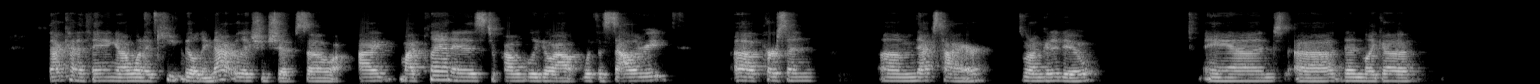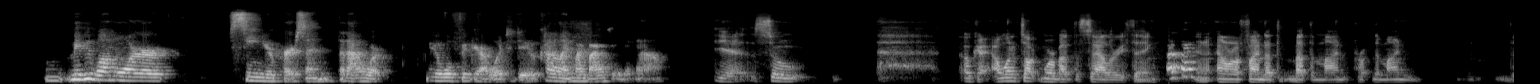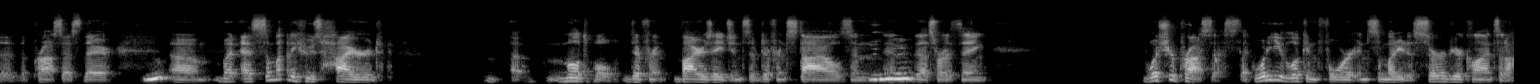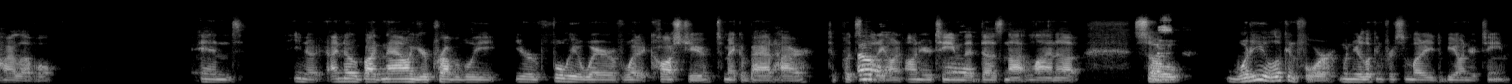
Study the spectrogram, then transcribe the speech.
that kind of thing i want to keep building that relationship so i my plan is to probably go out with a salaried uh, person um, next hire is what i'm going to do and uh, then like a maybe one more senior person that i work you know we'll figure out what to do kind of like my buyer's agent now Yeah. So, okay, I want to talk more about the salary thing, okay and I want to find out about the mind, the mind, the the process there. Mhm. Um, but as somebody who's hired uh, multiple different buyers agents of different styles and, and that sort of thing, what's your process? Like, what are you looking for in somebody to serve your clients at a high level? And you know, I know by now you're probably you're fully aware of what it cost you to make a bad hire to put somebody Oh. on, on your team that does not line up. So what are you looking for when you're looking for somebody to be on your team?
